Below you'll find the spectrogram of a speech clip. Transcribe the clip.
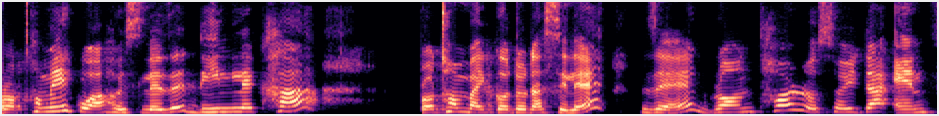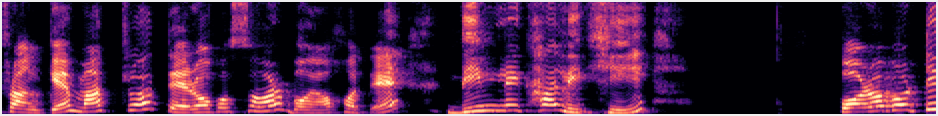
প্ৰথমেই কোৱা হৈছিলে যে দিন লেখা প্ৰথম বাক্যটোত আছিলে যে গ্ৰন্থৰ ৰচয়িতা এন ফ্ৰাংকে মাত্ৰ তেৰ বছৰ বয়সতে দিন লেখা পৰৱৰ্তী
